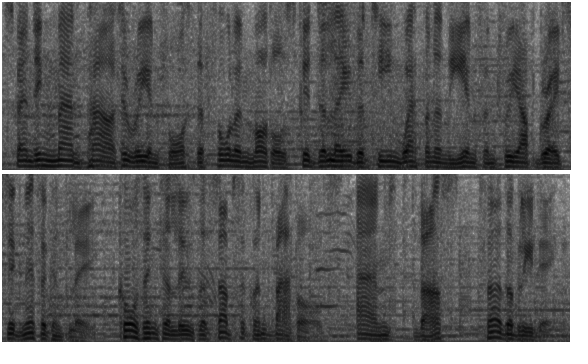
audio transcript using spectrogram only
Spending manpower to reinforce the fallen models could delay the team weapon and the infantry upgrade significantly, causing to lose the subsequent battles, and, thus, further bleeding.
